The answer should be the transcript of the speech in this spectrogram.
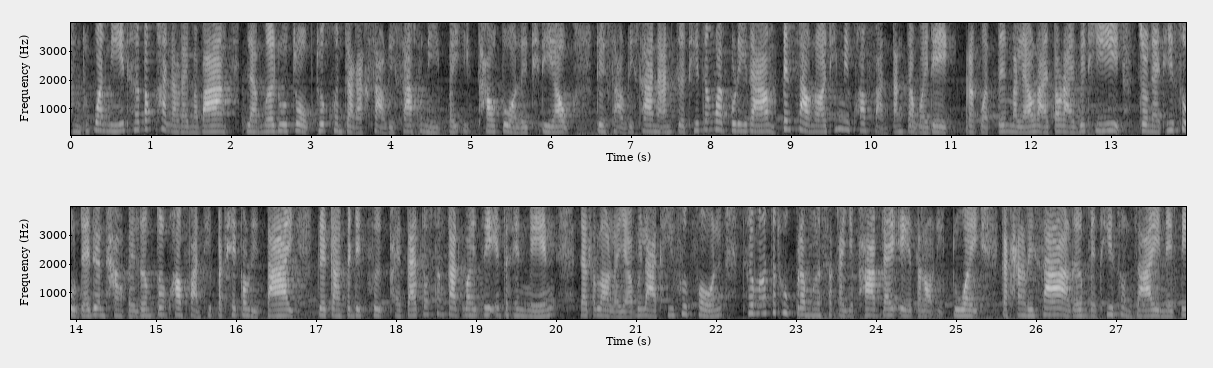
ถึงทุกวันนี้เธอต้องผ่านอะไรมาบ้าง และเมื่อดูจบทุกคนจะรักสาวลิซ่าคนนี้ไปอีกเท่าตัวเลยทีเดียว โดยสาวลิซ่านั้นเกิดที่จังหวัดบุรีรัมย์เป็นสาวน้อยที่มีความฝันตั้งแต่วัยเด็ก ประกวดเต้นมาแล้วหลายต่อหลายเวที จนในที่สุดได้เดินทางไปเริ่มต้นความฝันที่ประเทศเกาหลีใต้ โดยการเป็นเด็กฝึกภายใต้ต้นสังกัด YG Entertainment และตลอดระยะเวลาที่ฝึกฝน เธอมักจะถูกประเมินศักยภาพได้เอตลอดอีกด้วย กระทั่งลิซ่าเริ่มเป็นที่สนใจในปี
